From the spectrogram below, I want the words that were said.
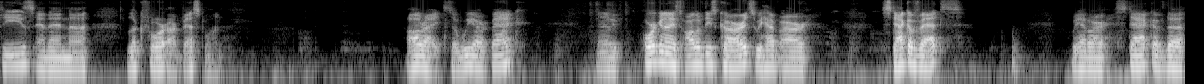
these and then uh, look for our best one. All right, so we are back. Now we've organized all of these cards. We have our stack of vets. We have our stack of the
